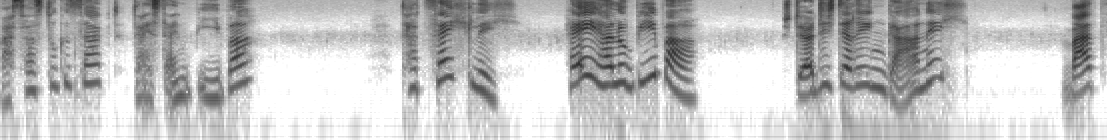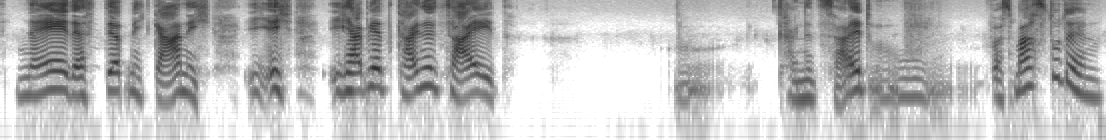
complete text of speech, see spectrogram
Was hast du gesagt? Da ist ein Biber? Tatsächlich. Hey, hallo Biber. Stört dich der Regen gar nicht? Was? Nee, das stört mich gar nicht. Ich, ich, ich habe jetzt keine Zeit. Keine Zeit? Was machst du denn?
